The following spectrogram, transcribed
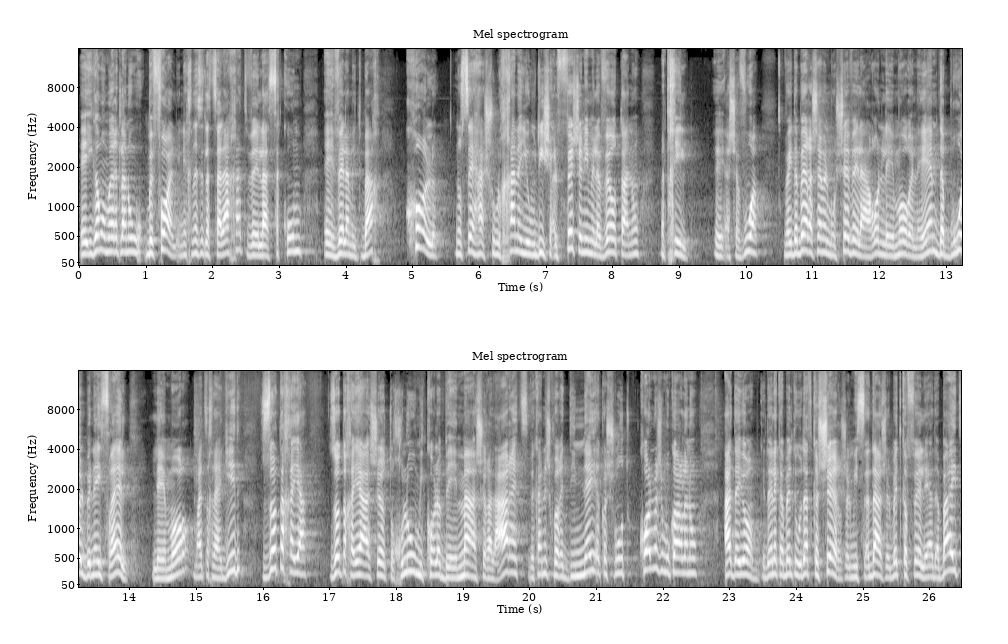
היא גם אומרת לנו בפועל, היא נכנסת לצלחת ולסכו"ם אה, ולמטבח. כל נושא השולחן היהודי שאלפי שנים מלווה אותנו, מתחיל אה, השבוע. וידבר השם אל משה ואל אהרון לאמור אליהם, דברו אל בני ישראל. לאמור, מה צריך להגיד? זאת החיה. זאת החיה אשר תאכלו מכל הבהמה אשר על הארץ, וכאן יש כבר את דיני הכשרות, כל מה שמוכר לנו עד היום, כדי לקבל תעודת כשר של מסעדה, של בית קפה ליד הבית,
